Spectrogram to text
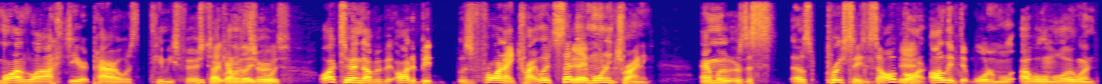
my last year at Para was Timmy's first You year take one of coming these, through. boys. I turned up a bit. I had a bit. It was a Friday training. It was Saturday Yeah. morning training, and it was a, it was pre-season. So I've Yeah. gone. I lived at Woolloomooloo, uh, Woolloomooloo and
